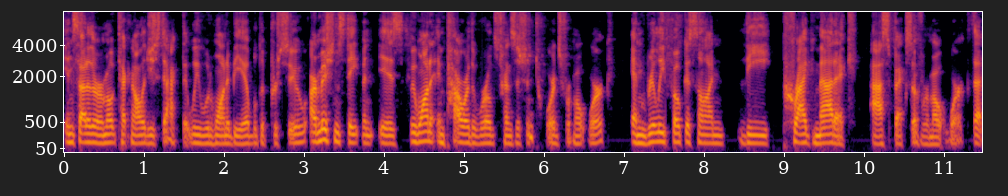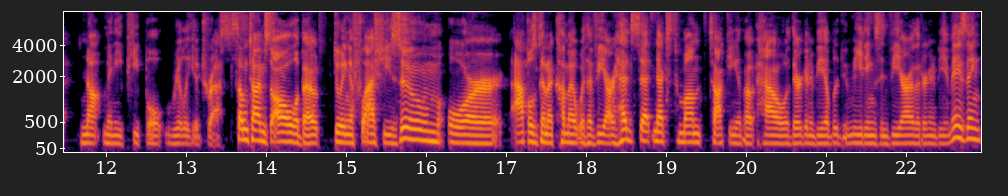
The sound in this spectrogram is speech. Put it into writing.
inside of the remote technology stack that we would want to be able to pursue. Our mission statement is we want to empower the world's transition towards remote work and really focus on the pragmatic aspects of remote work that not many people really address. Sometimes all about doing a flashy Zoom or Apple's going to come out with a VR headset next month talking about how they're going to be able to do meetings in VR that are going to be amazing.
